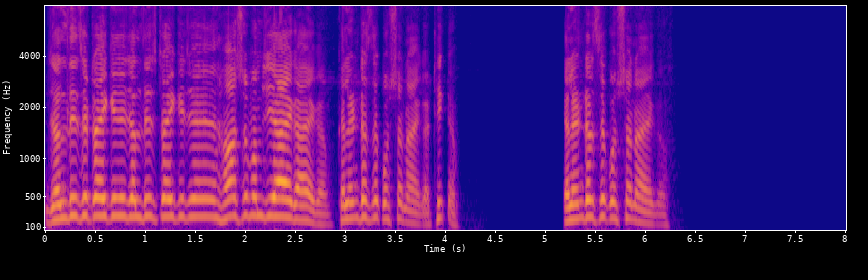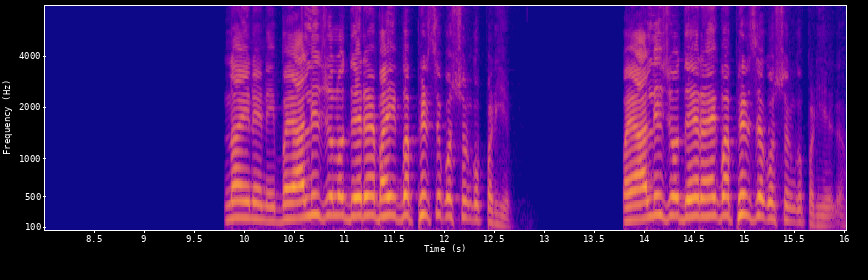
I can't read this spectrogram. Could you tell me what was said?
जल्दी से ट्राई कीजिए, जल्दी से ट्राई कीजिए। हाँ शुभम जी आएगा आएगा। कैलेंडर से क्वेश्चन आएगा, ठीक है? कैलेंडर से क्वेश्चन आएगा। नहीं नहीं नहीं, बयालीस जो लोग दे रहे हैं, भाई, एक बार फिर से क्वेश्चन को पढ़िए। बयालीस जो दे रहे हैं, एक बार फिर से क्वेश्चन को पढ़िएगा।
